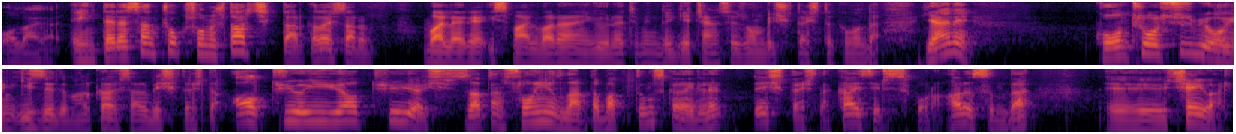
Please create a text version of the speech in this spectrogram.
olaylar. Enteresan çok sonuçlar çıktı arkadaşlar. Valeria, İsmail Valeria yönetiminde geçen sezon Beşiktaş takımında. Yani kontrolsüz bir oyun izledim arkadaşlar Beşiktaş'ta. Atıyor iyi atıyor ya. Zaten son yıllarda baktığımız kadarıyla Beşiktaş'la Kayseri Spor arasında şey var.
